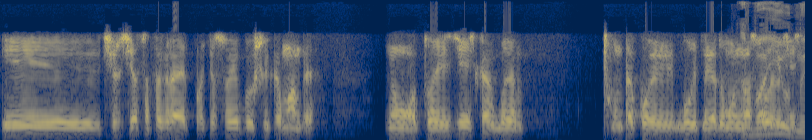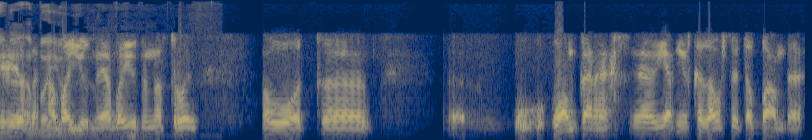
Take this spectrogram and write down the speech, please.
и Черчесов играет против своей бывшей команды. Ну, вот, то есть здесь как бы он такой будет, я думаю, настрой обоюдный, очень серьезный. Да, обоюдный. обоюдный, обоюдный настрой. Вот. У Амкара э, я бы не сказал, что это банда.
